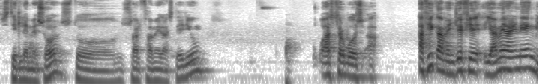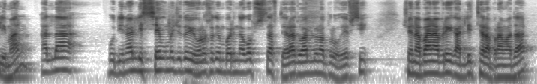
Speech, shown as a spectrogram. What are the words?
στη Λεμεσό, στο, στο ΑΜΕΓΑ Stadium. Ο άνθρωπος, α, αφήκαμε και έφυγε, για μένα είναι έγκλημα, αλλά που την άλλη σέβουμε και το γεγονός ότι μπορεί να κόψει τα φτερά του άλλου να προοδεύσει και να πάει να βρει καλύτερα πράγματα.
